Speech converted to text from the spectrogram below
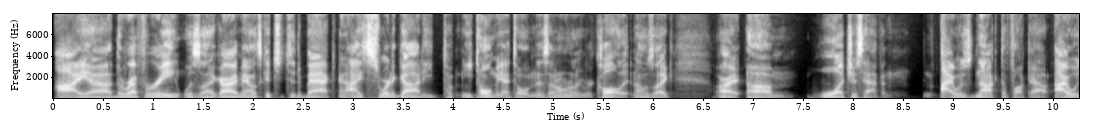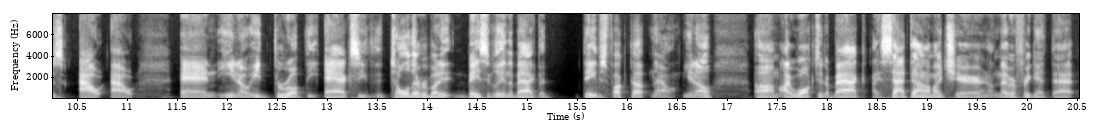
I uh, the referee was like, "All right, man, let's get you to the back." And I swear to God, he t- he told me. I told him this. I don't really recall it. And I was like, "All right, um, what just happened?" I was knocked the fuck out. I was out, out, and you know he threw up the X. He told everybody basically in the back that Dave's fucked up now, you know? Um, I walked to the back, I sat down on my chair, and I'll never forget that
